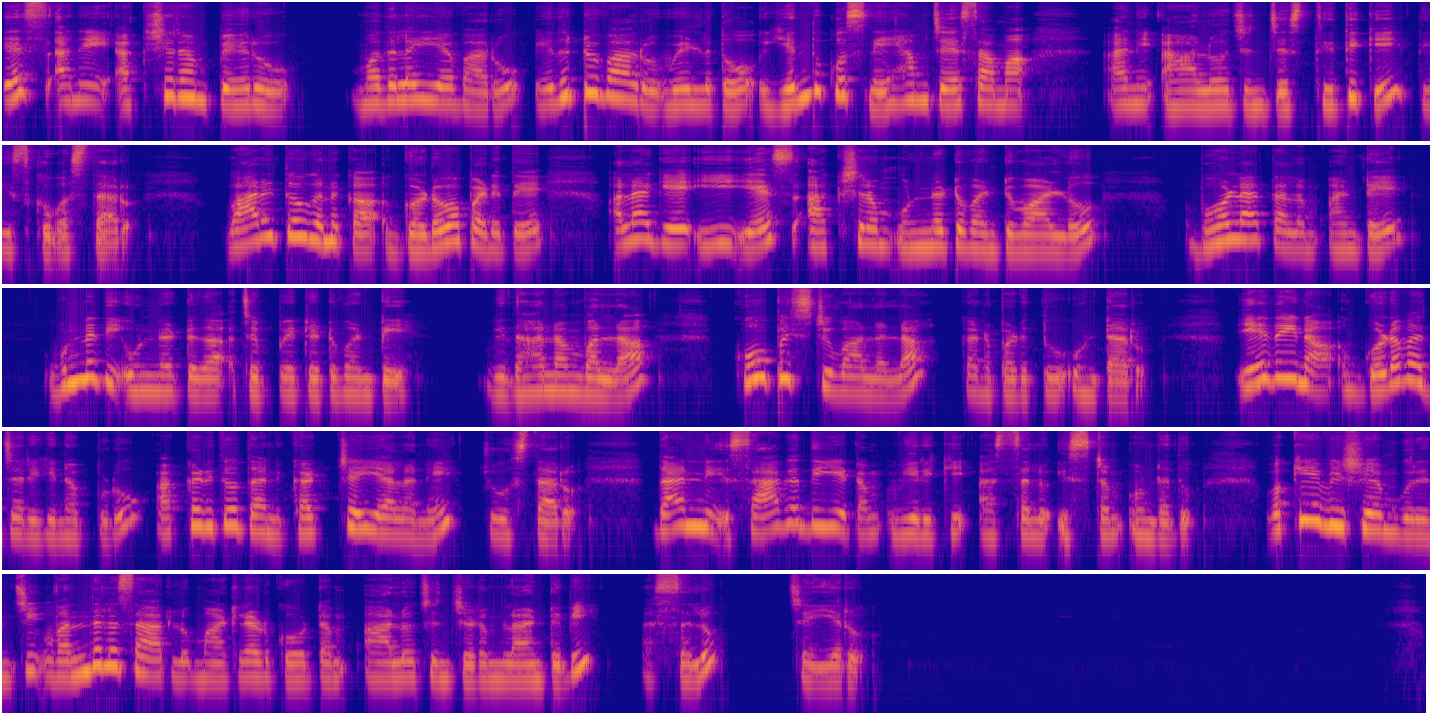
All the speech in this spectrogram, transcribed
ఎస్ అనే అక్షరం పేరు మొదలయ్యేవారు ఎదుటివారు వీళ్ళతో ఎందుకు స్నేహం చేశామా అని ఆలోచించే స్థితికి తీసుకువస్తారు. వారితో గనక గొడవ పడితే అలాగే ఈ ఎస్ అక్షరం ఉన్నటువంటి వాళ్ళు బోళాతలం అంటే ఉన్నది ఉన్నట్టుగా చెప్పేటటువంటి విధానం వల్ల కోపిస్టు వాళ్ళలా కనపడుతూ ఉంటారు. ఏదైనా గొడవ జరిగినప్పుడు అక్కడితో దాన్ని కట్ చేయాలనే చూస్తారు. దాన్ని సాగదీయటం వీరికి అస్సలు ఇష్టం ఉండదు. ఒకే విషయం గురించి వందల సార్లు మాట్లాడుకోవటం ఆలోచించడం లాంటివి అస్సలు చెయ్యరు.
